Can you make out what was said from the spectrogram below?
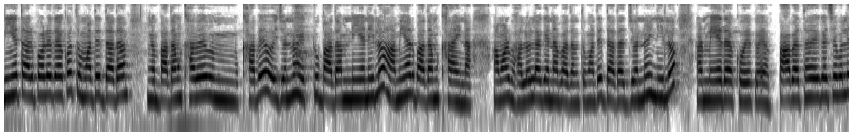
নিয়ে তারপরে দেখো, তোমাদের দাদা বাদাম খাবে খাবে, ওই জন্য একটু বাদাম নিয়ে নিল। আমি আর বাদাম খাই না। আমার ভালো লাগে না বাদাম। তোমাদের দাদার জন্যই নিল। আর মেয়ে দেখো পা ব্যথা হয়ে গেছে বলে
